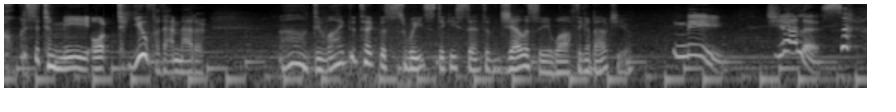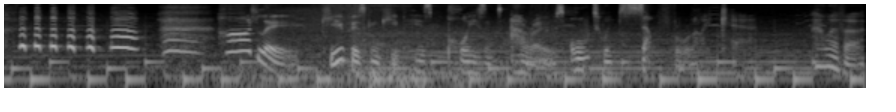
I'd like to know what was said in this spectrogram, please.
Oh, what is it to me, or to you for that matter? Oh, do I detect the sweet, sticky scent of jealousy wafting about you? Me? Jealous? Hardly. Cupid can keep his poisoned arrows all to himself for all I care. However,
